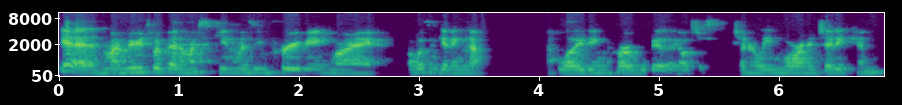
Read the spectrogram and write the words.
yeah, my moods were better. My skin was improving. My I wasn't getting that bloating, horrible feeling. I was just generally more energetic and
